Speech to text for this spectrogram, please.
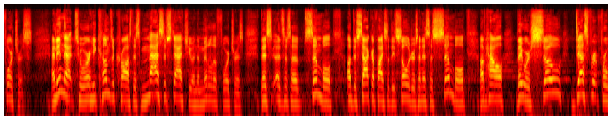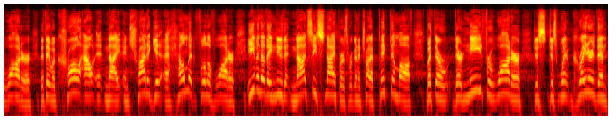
fortress. And in that tour, he comes across this massive statue in the middle of the fortress that's uh, it's just a symbol of the sacrifice of these soldiers. And it's a symbol of how they were so desperate for water that they would crawl out at night and try to get a helmet full of water, even though they knew that Nazi snipers were going to try to pick them off. But their, their need for water just, just went greater than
